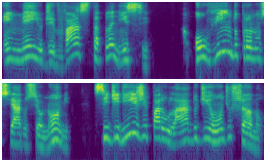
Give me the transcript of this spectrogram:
em meio de vasta planície, ouvindo pronunciar o seu nome, se dirige para o lado de onde o chamam.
